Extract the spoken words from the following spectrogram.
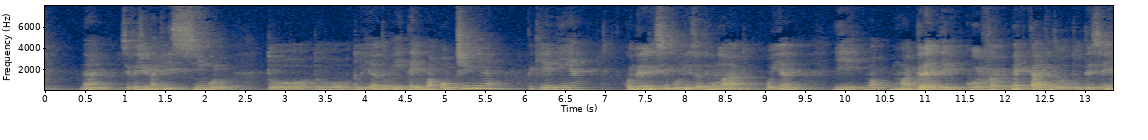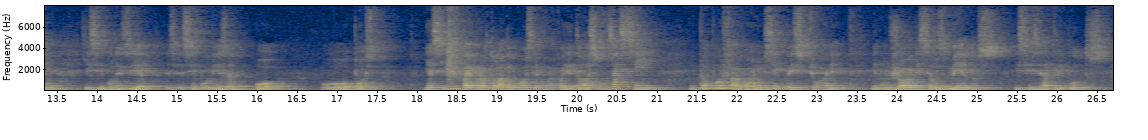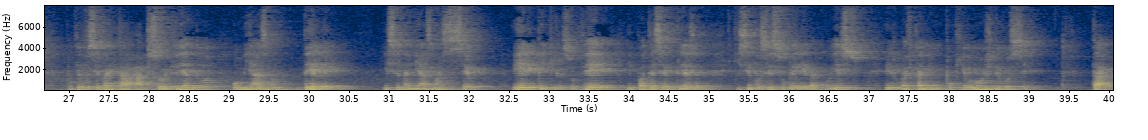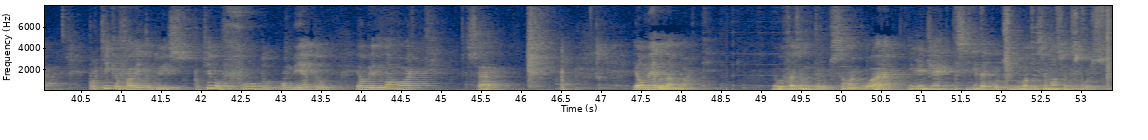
Né? Você veja que naquele símbolo do, do, do yang, do yin, tem uma pontinha pequenininha quando ele simboliza de um lado o Yang e uma, uma grande curva, metade do, do desenho, que simboliza, simboliza o, o oposto. E assim vai para o outro lado oposto, é a mesma coisa. Então nós somos assim. Então, por favor, não se questione e não jogue seus medos e seus atributos, porque você vai estar absorvendo o miasma dele. Isso não é miasma seu. Ele tem que resolver e pode ter certeza que se você souber lidar com isso, ele vai ficar nem um pouquinho longe de você. Tá? Por que, que eu falei tudo isso? Porque no fundo o medo é o medo da morte, sabe? É o medo da morte. Eu vou fazer uma interrupção agora e a gente já em seguida continua com esse nosso discurso.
